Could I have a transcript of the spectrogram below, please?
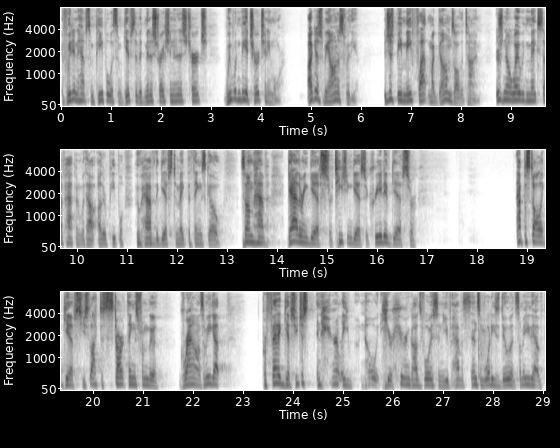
If we didn't have some people with some gifts of administration in this church, we wouldn't be a church anymore. I can just be honest with you. It'd just be me flapping my gums all the time. There's no way we can make stuff happen without other people who have the gifts to make the things go. Some have gathering gifts or teaching gifts or creative gifts or apostolic gifts. You like to start things from the ground. Some of you got prophetic gifts. You just inherently know it. You're hearing God's voice and you have a sense of what He's doing. Some of you have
